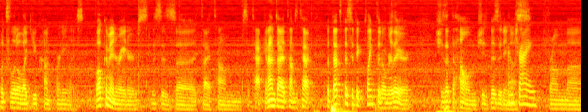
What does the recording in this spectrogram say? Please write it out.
Looks a little like Yukon Cornelius. Welcome in, Raiders. This is uh, Diatom's Attack, and I'm Diatom's Attack. But that's Pacific Plankton over there. She's at the helm. She's visiting I'm us trying. from um,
